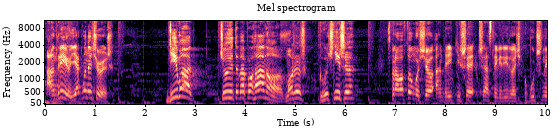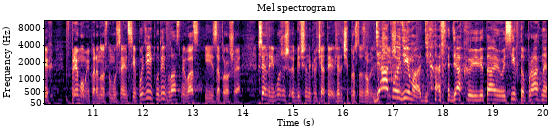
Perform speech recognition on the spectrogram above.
Андрію, як мене чуєш? Діма, чую тебе погано. Можеш гучніше? Справа в тому, що Андрій Кіше частий відвідувач гучних в прямому і переносному сенсі подій, куди власне вас і запрошує. Все, Андрій, можеш більше не кричати, глядачі просто зроблять. Дякую. Діма. Дякую і вітаю усіх, хто прагне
